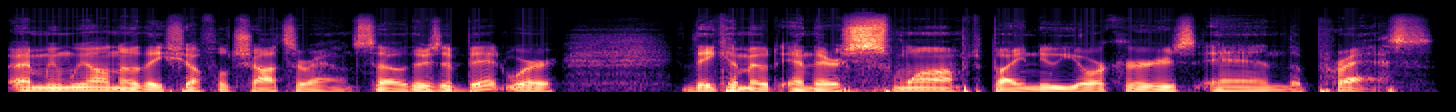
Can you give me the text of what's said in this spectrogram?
I mean we all know they shuffled shots around. So there's a bit where they come out and they're swamped by New Yorkers and the press.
